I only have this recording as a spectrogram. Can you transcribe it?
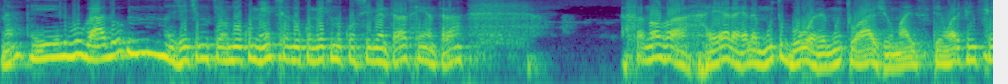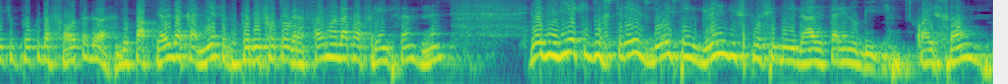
Né? E ele bugado, a gente não tem um documento, sem documento não consigo entrar, sem entrar. Essa nova era, ela é muito boa, é muito ágil, mas tem hora que a gente sente um pouco da falta do, do papel e da caneta para poder fotografar e mandar para frente, sabe? Né? Eu diria que dos três, dois têm grandes possibilidades de estarem no BID. Quais são?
